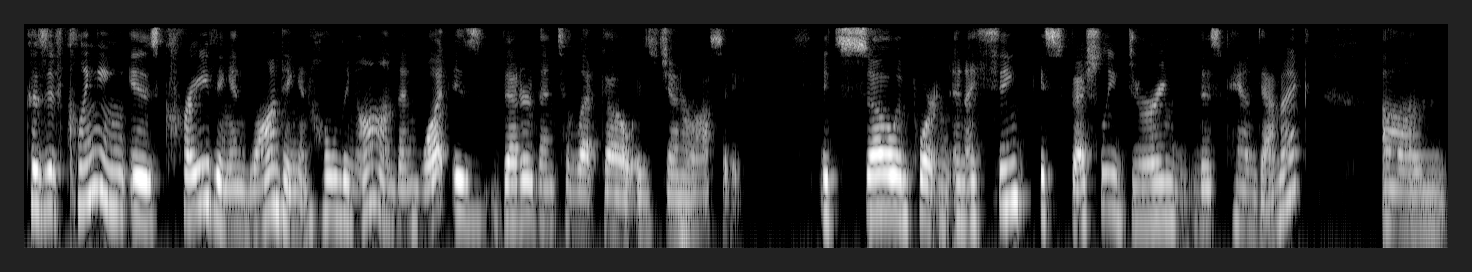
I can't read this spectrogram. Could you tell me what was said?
Because if clinging is craving and wanting and holding on, then what is better than to let go is generosity. It's so important. And I think, especially during this pandemic, um,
